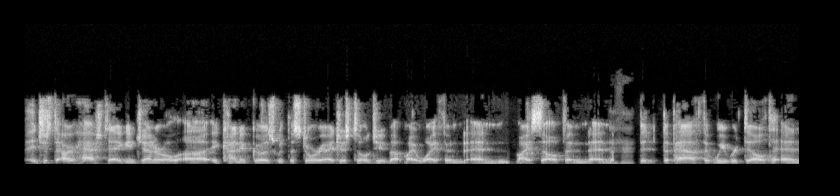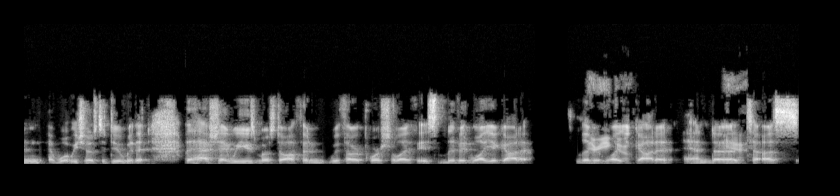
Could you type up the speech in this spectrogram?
It's just our hashtag in general. Uh, it kind of goes with the story I just told you about my wife and, and myself and and mm-hmm. the, the path that we were dealt and, and what we chose to do with it. The hashtag we use most often with our Porsche life is "Live it while you got it." Live there it you while go. you got it. And uh, yeah. to us,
